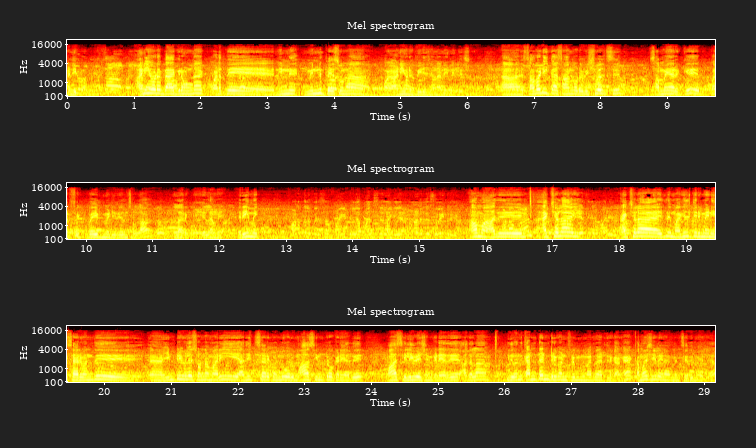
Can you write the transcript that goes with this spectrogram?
கண்டிப்பாக அணியோட பேக்ரவுண்ட் தான் படத்தை நின்று நின்று பேசணும்னா அணியோட வீடியோஸ் தான் நின்று பேசணும் சவடிகா சாங்கோட விஷுவல்ஸு செம்மையாக இருக்குது பர்ஃபெக்ட் வைப் மெட்டீரியல்னு சொல்லலாம். நல்லா இருக்கு. எல்லாமே. ரீமேக் ஆமாம் அது ஆக்சுவலாக ஆக்சுவலாக இது மகிழ் திருமேனி சார் வந்து இன்டர்வியூவில் சொன்ன மாதிரி அஜித் சாருக்கு வந்து ஒரு மாஸ் இன்ட்ரோ கிடையாது. மாஸ் எலிவேஷன் கிடையாது. அதெல்லாம் இது வந்து கண்டென்ட் ட்ரிவன் ஃபிலிம் மாதிரி தான் எடுத்திருக்காங்க. கமர்ஷியல் எலமெண்ட்ஸ் எதுவுமே இல்லை.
